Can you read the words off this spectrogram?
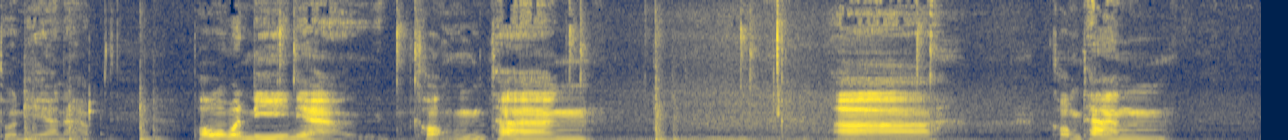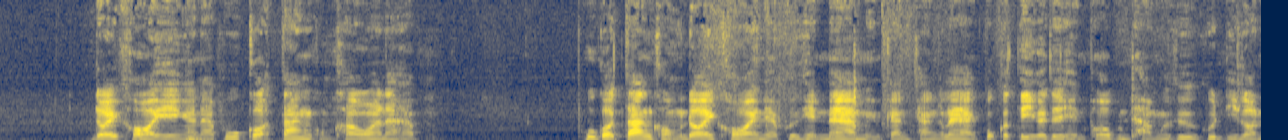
ตัวนี้นะครับ เพราะว่าวันนี้เนี่ยของทางอ่าของทาง ดอยคอยเองอะนะผู้ก่อตั้งของเขาอะนะครับ ผู้ก่อตั้งของดอยคอยเนี่ยเพิ่งเห็นหน้าเหมือนกันครั้งแรก ปกติก็จะเห็นพ่อบุญธรรมก็คือคุณอีลอน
